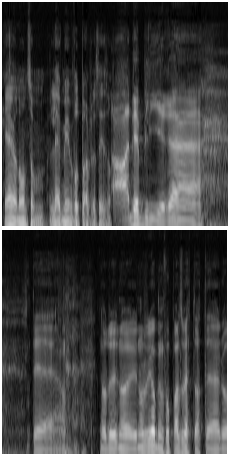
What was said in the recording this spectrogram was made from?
Jeg er jo noen som lever mye med fotball, for å si det sånn. Ja, det blir eh, Det når du, når, når du jobber med fotball, så vet du at eh, da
